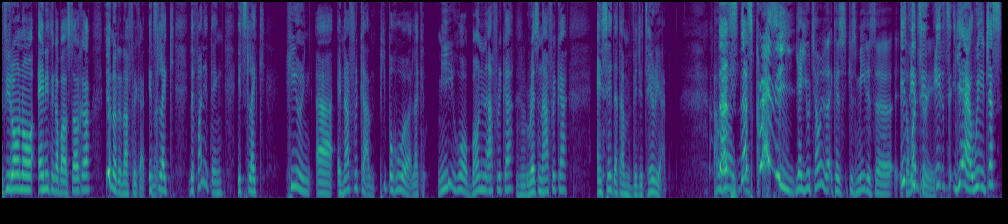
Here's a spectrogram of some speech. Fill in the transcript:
If you don't know anything about soccer, you're not an African. It's like the funny thing. It's like hearing uh, an African people who are like me, who are born in Africa, Mm-hmm. raised in Africa, and say that I'm vegetarian. Oh, That's yeah. that's crazy. yeah. You were telling me that because because meat is a it's a luxury. It's, yeah, we just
